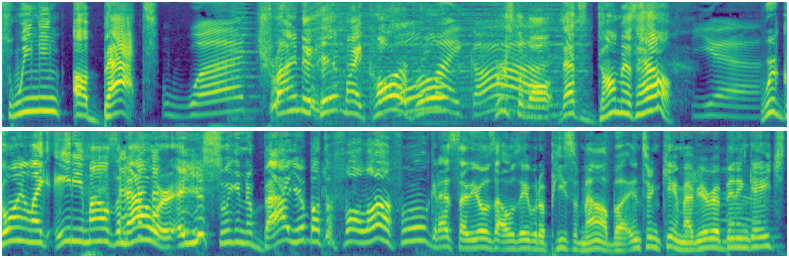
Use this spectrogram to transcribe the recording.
swinging a bat, What? trying to hit my car, bro. Oh bro. my god. First of all, that's dumb as hell. Yeah. We're going like 80 miles an hour and you're swinging a bat. You're about to fall off, fool. Gracias a Dios, I was able to piece him out. But intern Kim, have you ever been engaged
